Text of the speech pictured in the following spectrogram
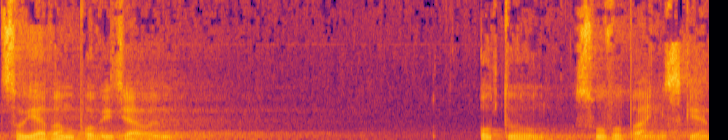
co ja wam powiedziałem. Oto słowo Pańskie.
